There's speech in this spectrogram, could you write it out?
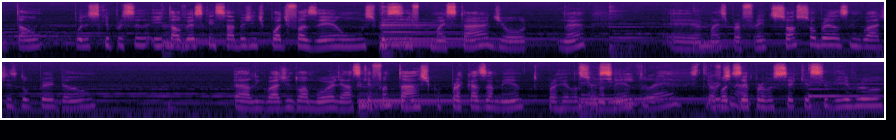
Então, por isso que precisa. E talvez, quem sabe, a gente pode fazer um específico mais tarde, ou né, é, mais para frente, só sobre as linguagens do perdão. A linguagem do amor, aliás, que é fantástico para casamento, para Esse relacionamento. livro é Eu vou dizer para você que esse livro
